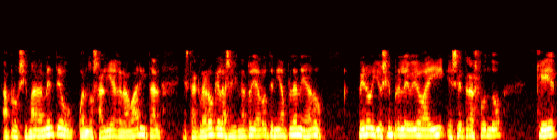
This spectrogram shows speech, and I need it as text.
aproximadamente o cuando salía a grabar y tal. Está claro que el asesinato ya lo tenía planeado, pero yo siempre le veo ahí ese trasfondo que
